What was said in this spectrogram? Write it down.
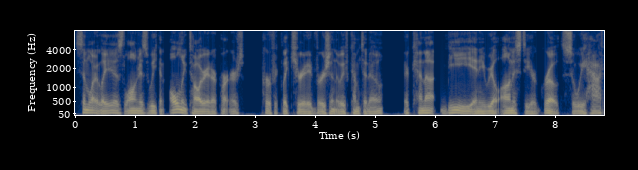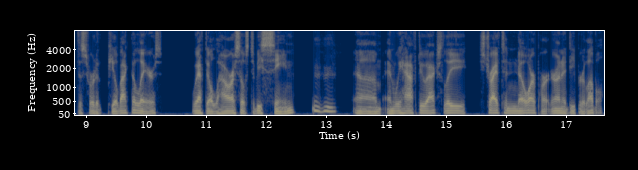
Similarly, as long as we can only tolerate our partner's perfectly curated version that we've come to know, there cannot be any real honesty or growth. So we have to sort of peel back the layers. We have to allow ourselves to be seen. Mm-hmm. Um, and we have to actually strive to know our partner on a deeper level.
